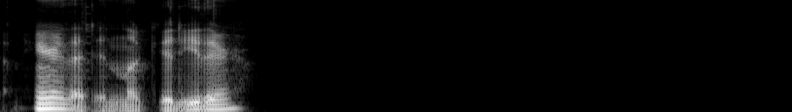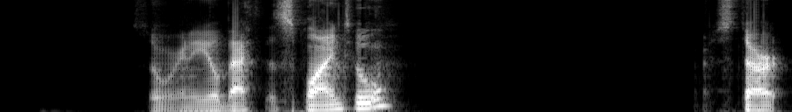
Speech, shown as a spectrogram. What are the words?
Down here, that didn't look good either. So we're going to go back to the spline tool. Start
